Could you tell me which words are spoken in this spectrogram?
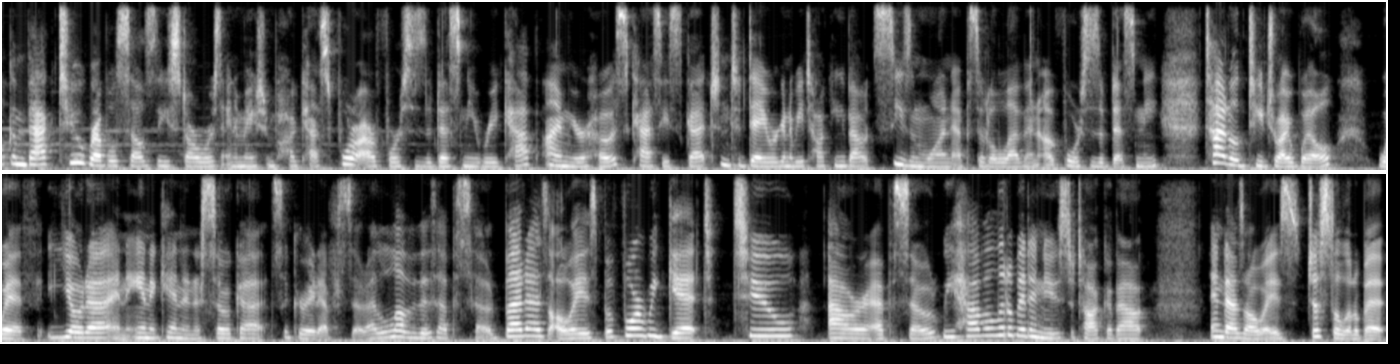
Welcome back to Rebel Cells, the Star Wars animation podcast for our Forces of Destiny recap. I'm your host, Cassie Scutch, and today we're going to be talking about Season 1, Episode 11 of Forces of Destiny, titled Teach I Will, with Yoda and Anakin and Ahsoka. It's a great episode. I love this episode. But as always, before we get to our episode, we have a little bit of news to talk about. And as always, just a little bit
